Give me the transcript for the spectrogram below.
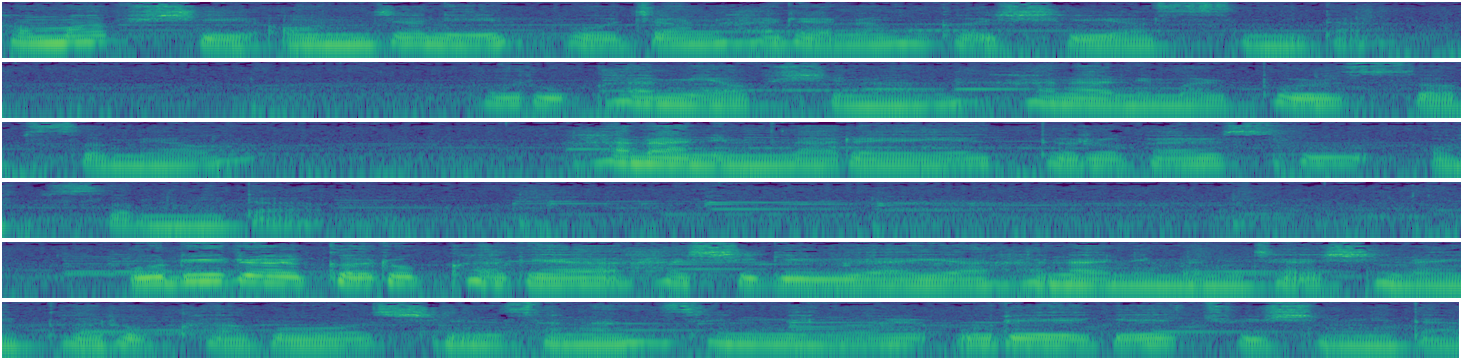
험없이 온전히 보존하려는 것이었습니다. 거룩함이 없이는 하나님을 볼 수 없으며 하나님 나라에 들어갈 수 없습니다. 우리를 거룩하게 하시기 위하여 하나님은 자신의 거룩하고 신성한 생명을 우리에게 주십니다.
